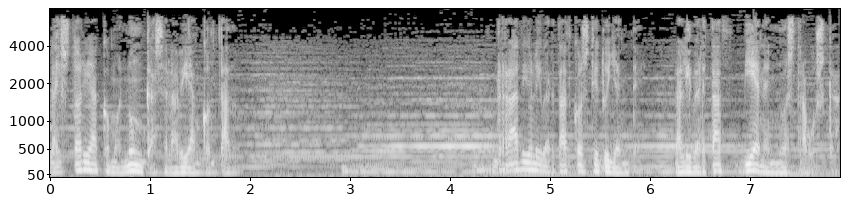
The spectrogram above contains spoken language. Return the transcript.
La historia como nunca se la habían contado. Radio Libertad Constituyente. La libertad viene en nuestra busca.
